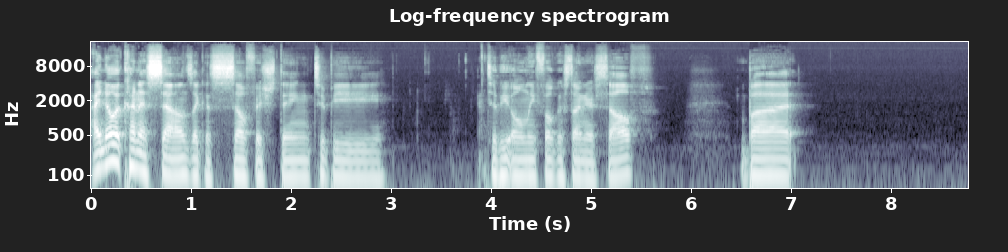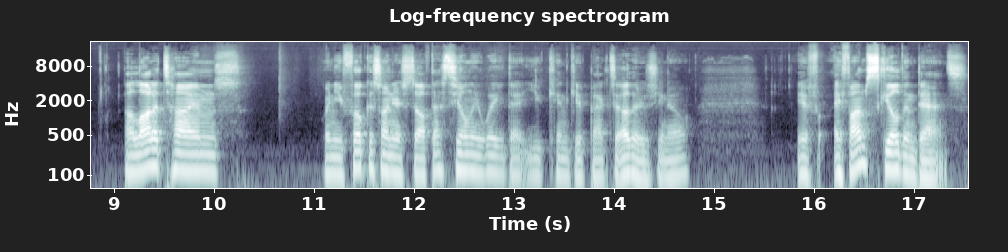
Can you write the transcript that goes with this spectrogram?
I know it kind of sounds like a selfish thing to be to be only focused on yourself, but a lot of times when you focus on yourself, that's the only way that you can give back to others, you know? If if I'm skilled in dance,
